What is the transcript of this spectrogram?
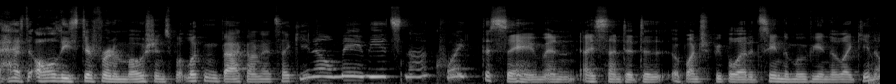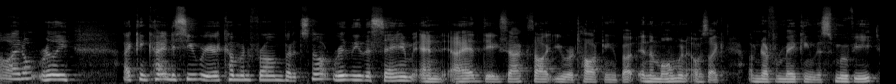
had all these different emotions, but looking back on it, it's like you know maybe it's not quite the same. And I sent it to a bunch of people that had seen the movie, and they're like, you know, I don't really. I can kind of see where you're coming from, but it's not really the same. And I had the exact thought you were talking about. In the moment, I was like, I'm never making this movie.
